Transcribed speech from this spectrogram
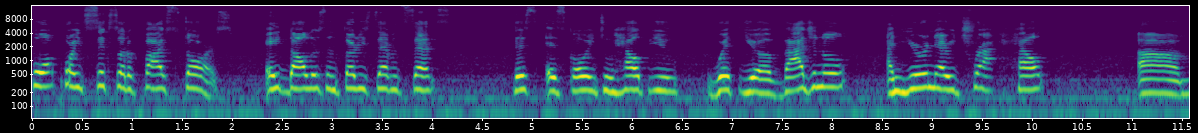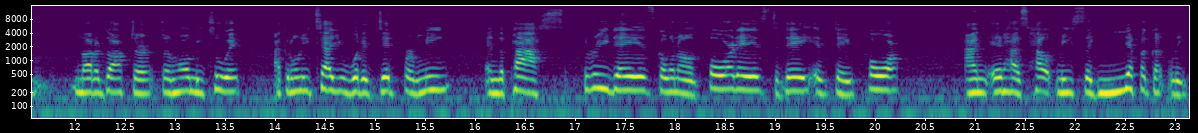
4.6 out of 5 stars, $8.37 this is going to help you with your vaginal and urinary tract health. Um, not a doctor, don't hold me to it. I can only tell you what it did for me in the past three days, going on four days. Today is day four, and it has helped me significantly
